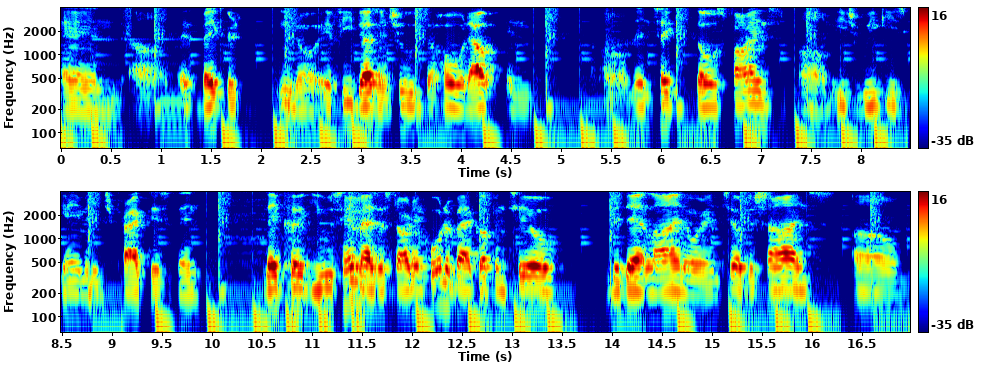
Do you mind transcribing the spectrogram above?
and um, if Baker, you know, if he doesn't choose to hold out and um, and take those fines um, each week, each game, and each practice, then they could use him as a starting quarterback up until the deadline or until Deshaun's um,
